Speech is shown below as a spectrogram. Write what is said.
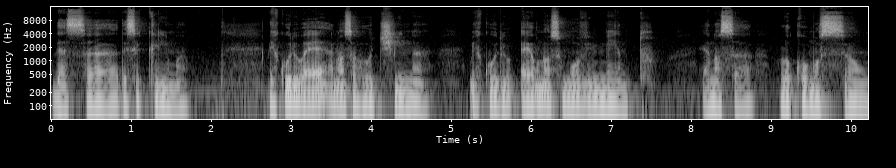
dessa, desse clima. Mercúrio é a nossa rotina, Mercúrio é o nosso movimento, é a nossa locomoção.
